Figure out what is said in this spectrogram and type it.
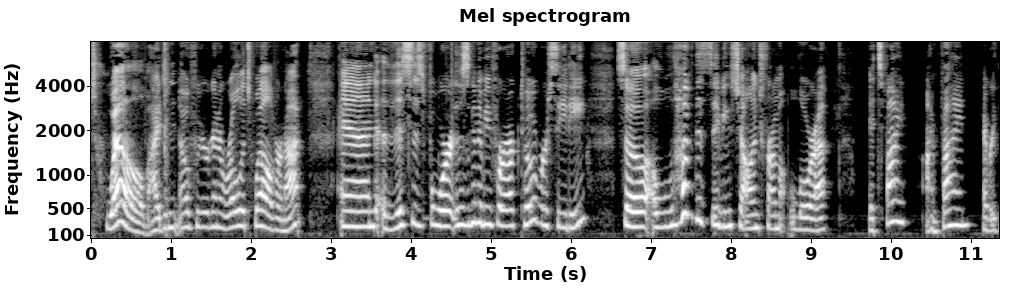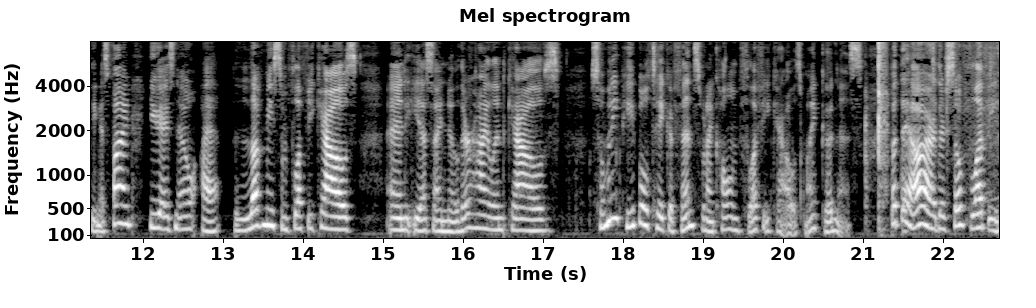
12. I didn't know if we were going to roll a 12 or not. And this is for, this is going to be for October CD. So I love this savings challenge from Laura. It's fine. I'm fine. Everything is fine. You guys know I love me some fluffy cows. And yes, I know they're Highland cows. So many people take offense when I call them fluffy cows. My goodness. But they are. They're so fluffy.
